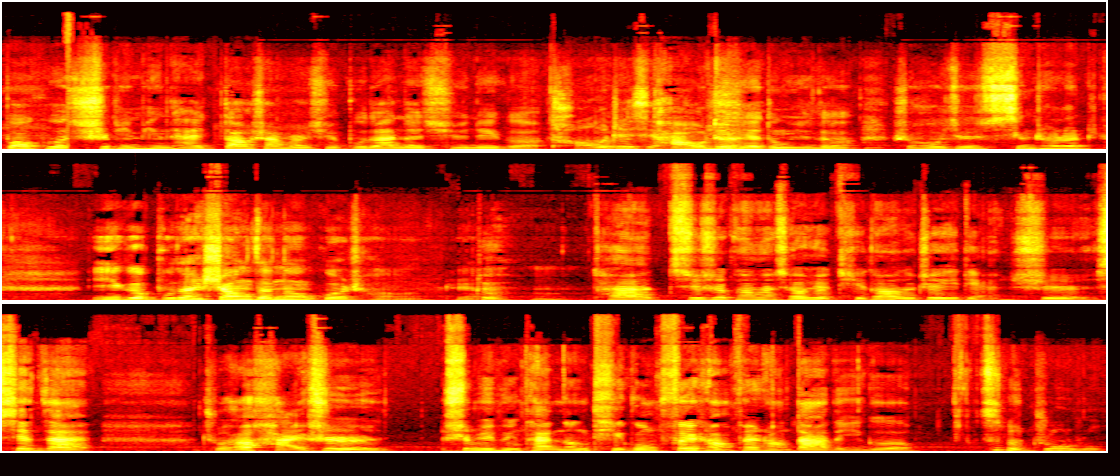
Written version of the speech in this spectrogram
包括视频平台到上面去不断的去那个淘这些呃淘这些东西的时候，就形成了。一个不断上增的过程。这样，对他其实刚才小雪提到的这一点是现在主要还是视频平台能提供非常非常大的一个资本注入，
